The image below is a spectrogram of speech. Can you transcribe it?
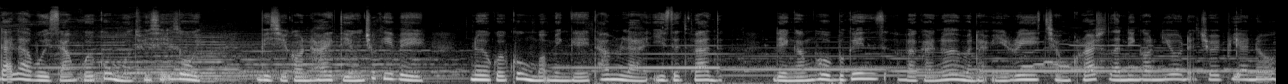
Đã là buổi sáng cuối cùng ở Thụy Sĩ rồi. Vì chỉ còn 2 tiếng trước khi về, Nơi cuối cùng bọn mình ghé thăm là Izetvad Để ngắm hồ Begins và cả nơi mà đại úy Ri trong Crash Landing on You đã chơi piano.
